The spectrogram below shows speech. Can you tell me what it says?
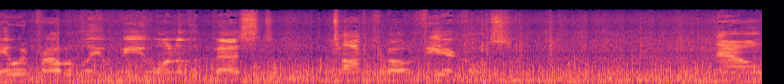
it would probably be one of the best talked about vehicles. Now,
